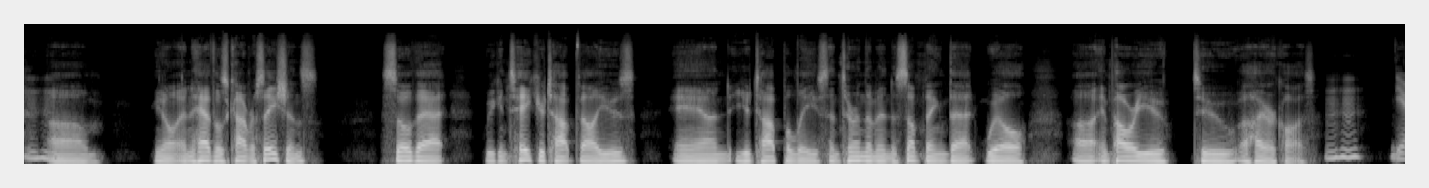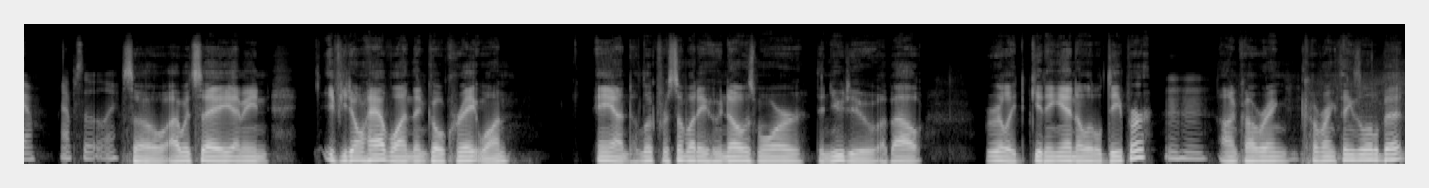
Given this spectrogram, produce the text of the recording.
Mm-hmm. um, you know, and have those conversations so that we can take your top values and your top beliefs and turn them into something that will uh, empower you to a higher cause. mm-hmm. Yeah. Absolutely. So I would say, I mean, if you don't have one, then go create one and look for somebody who knows more than you do about really getting in a little deeper, Mm-hmm. uncovering covering things a little bit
